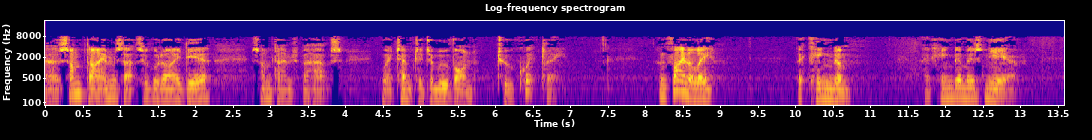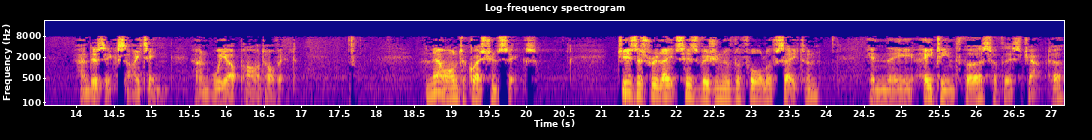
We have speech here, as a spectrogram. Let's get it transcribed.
uh, sometimes that's a good idea. Sometimes perhaps we're tempted to move on too quickly. And finally, the kingdom. The kingdom is near and is exciting, and we are part of it. And now on to question six. Jesus relates his vision of the fall of Satan in the 18th verse of this chapter.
